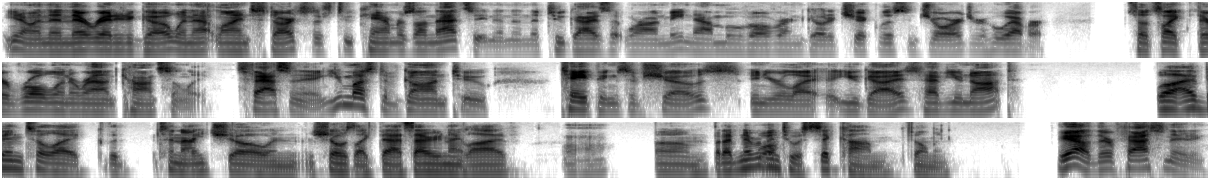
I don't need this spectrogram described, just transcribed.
you know, and then they're ready to go when that line starts. There's two cameras on that scene, and then the two guys that were on me now move over and go to Chiklis and George or whoever. So it's like they're rolling around constantly. It's fascinating. You must have gone to tapings of shows in your life, you guys, have you not? Well, I've been to like the Tonight Show and shows like that, Saturday Night Live. Uh-huh. Um, but I've never well, been to a sitcom filming. Yeah, they're fascinating.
